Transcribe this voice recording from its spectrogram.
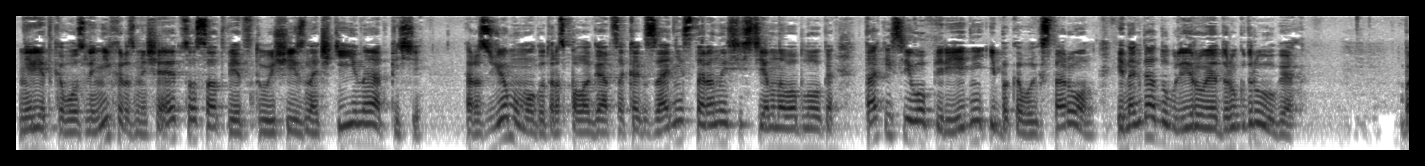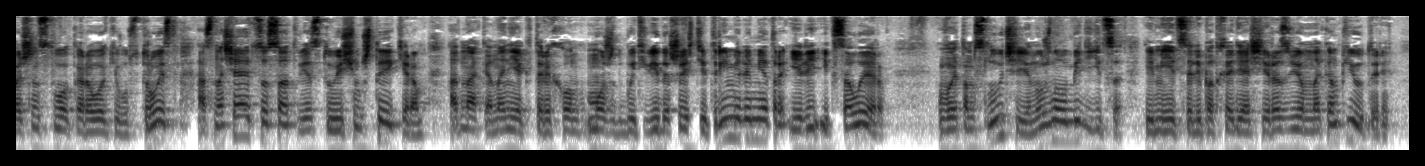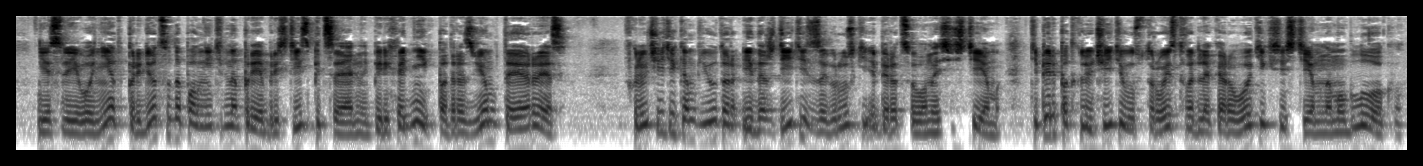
Нередко возле них размещаются соответствующие значки и надписи. Разъемы могут располагаться как с задней стороны системного блока, так и с его передней и боковых сторон, иногда дублируя друг друга. Большинство караоке-устройств оснащаются соответствующим штекером, однако на некоторых он может быть вида 6,3 мм или XLR. В этом случае нужно убедиться, имеется ли подходящий разъем на компьютере. Если его нет, придется дополнительно приобрести специальный переходник под разъем TRS Включите компьютер и дождитесь загрузки операционной системы. Теперь подключите устройство для караоке к системному блоку.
